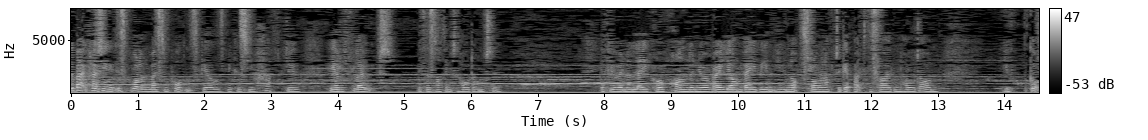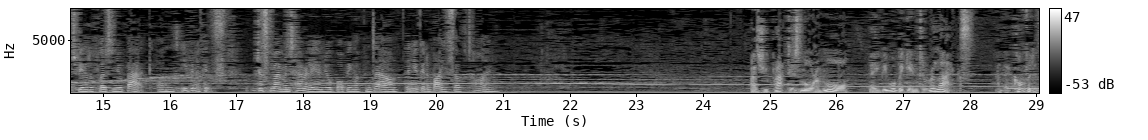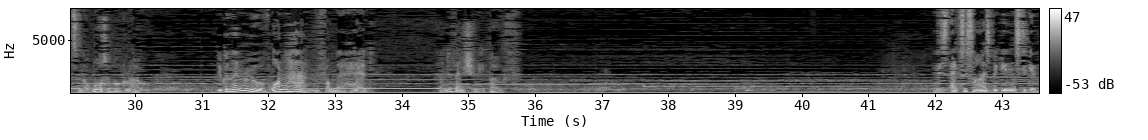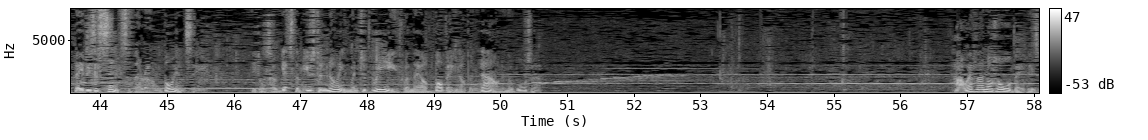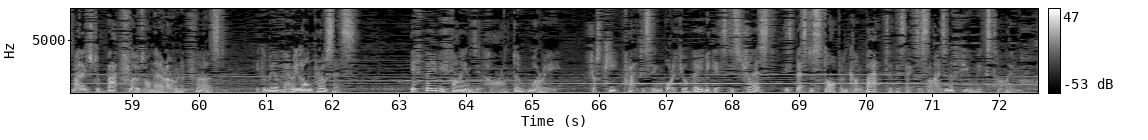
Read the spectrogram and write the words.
The back floating is one of the most important skills because you have to be able to float if there's nothing to hold on to. If you're in a lake or a pond and you're a very young baby and you're not strong enough to get back to the side and hold on, you've got to be able to float on your back. And even if it's just momentarily and you're bobbing up and down, then you're going to buy yourself time. As you practice more and more, baby will begin to relax and their confidence in the water will grow. You can then remove one hand from their head and eventually both. This exercise begins to give babies a sense of their own buoyancy. It also gets them used to knowing when to breathe when they are bobbing up and down in the water. However, not all babies manage to back float on their own at first. It can be a very long process. If baby finds it hard, don't worry. Just keep practicing or if your baby gets distressed, it's best to stop and come back to this exercise in a few weeks' time.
